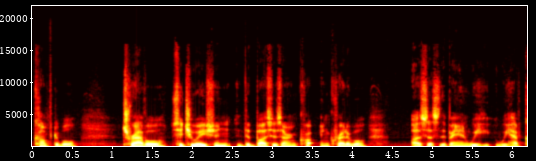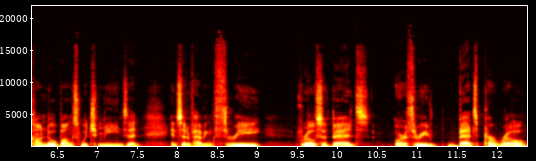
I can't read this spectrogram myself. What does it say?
comfortable travel situation. The buses are inc- incredible. Us as the band, we we have condo bunks, which means that instead of having three rows of beds or three beds per row,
